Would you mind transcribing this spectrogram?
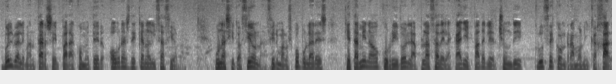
vuelve a levantarse para acometer obras de Una situación, afirman los populares, que también ha ocurrido en la plaza de la calle Padre Lerchundi, cruce con Ramón y Cajal.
